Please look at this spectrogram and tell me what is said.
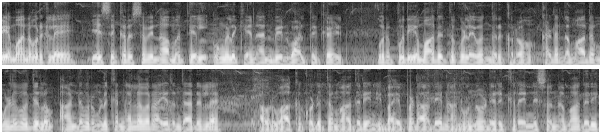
பிரியமானவர்களே இயேசு கிறிஸ்துவின் நாமத்தில் உங்களுக்கு என் அன்பின் வாழ்த்துக்கள். ஒரு புதிய மாதத்துக்குள்ளே வந்திருக்கிறோம். கடந்த மாதம் முழுவதிலும் ஆண்டவர் உங்களுக்கு நல்லவராக இருந்தார்ல அவர் வாக்கு கொடுத்த மாதிரி நீ பயப்படாதே நான் உன்னோடு இருக்கிறேன்னு சொன்ன மாதிரி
